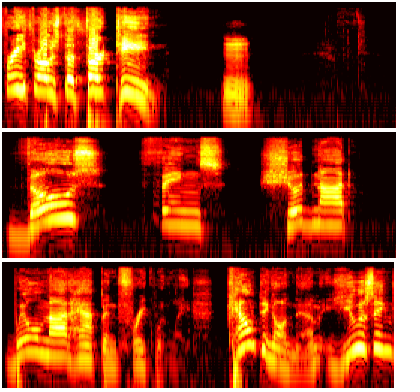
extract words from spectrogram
free throws to 13. Mm. Those things should not will not happen frequently. Counting on them, using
